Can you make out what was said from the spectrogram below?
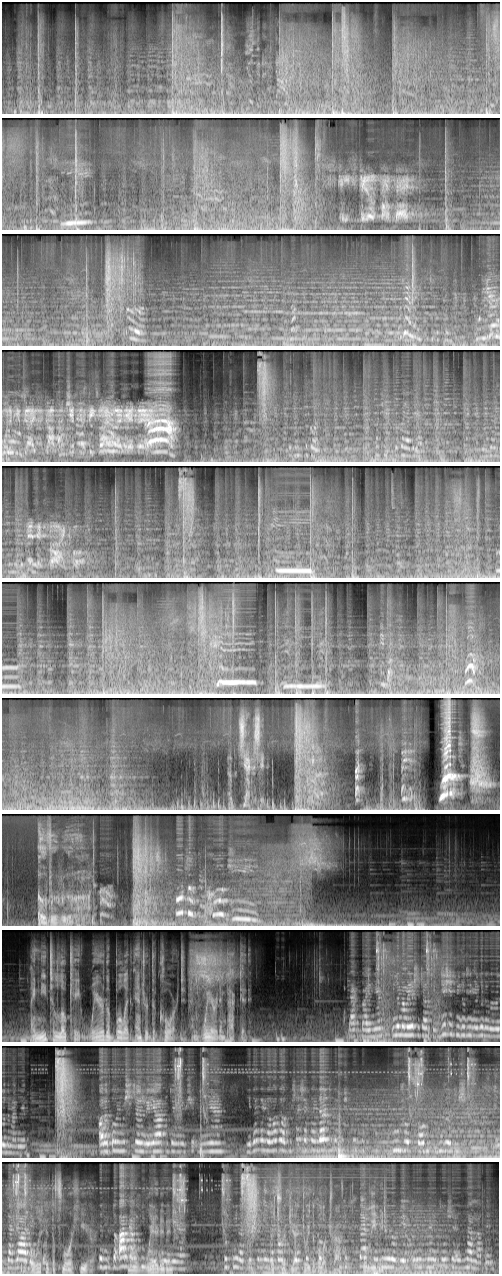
Entered the court and where it impacted. Tak, fajnie. Ile mamy jeszcze czasu? 10 minut limitu nowego nagry. Ale powiem szczerze, ja tutaj nie, przy- nie, nie będę grał na to, aby przejść jak najdalej, tylko żeby się po prostu dużo odpowiedź, dużo jakichś e, zagadek. Bullet hit the floor here. Ten, to Arkham City where did it enter? Pokrywa przestrzenie The trajectory the bullet traveled will lead me to- gry robiłem, ale to się znam na tym.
